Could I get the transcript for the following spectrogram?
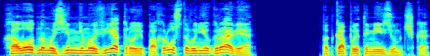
холодному зимнему ветру и похрустыванию гравия под копытами изюмчика.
